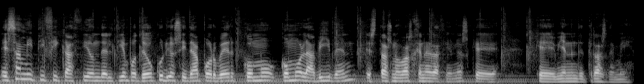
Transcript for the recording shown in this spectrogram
Esa mitificación del tiempo, tengo curiosidad por ver cómo, cómo la viven estas nuevas generaciones que, que vienen detrás de mí.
